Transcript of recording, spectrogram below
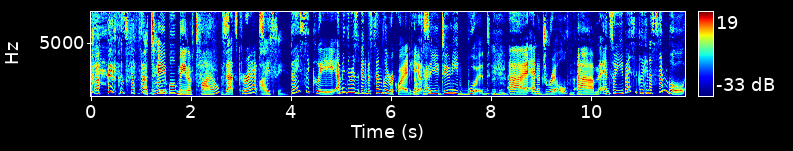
I A thought table made of tiles. That's correct. I it's see. basically, I mean, there is a bit of assembly required here. Okay. Mm-hmm. So you do need wood uh, and a drill. Um, and so you basically can assemble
